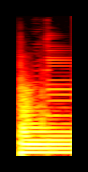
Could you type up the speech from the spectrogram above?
Bye.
